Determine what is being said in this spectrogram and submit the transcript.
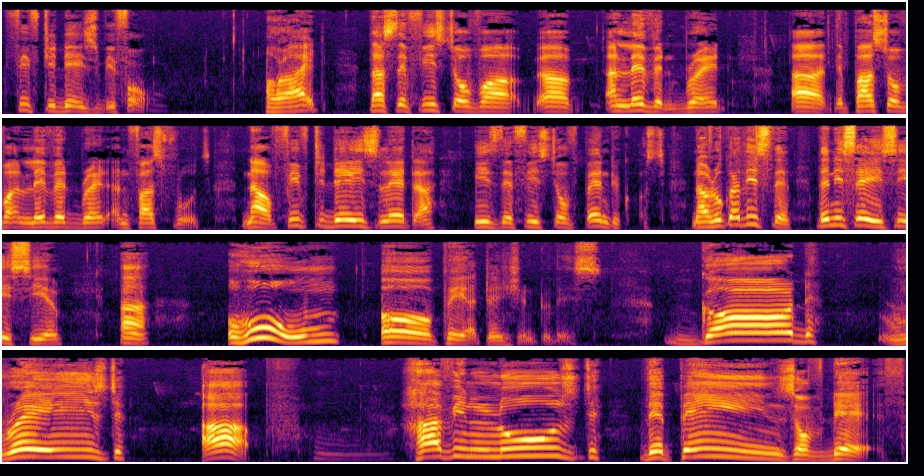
50 days before. All right? That's the feast of uh, uh, unleavened bread, uh, the Passover, unleavened bread, and first fruits. Now, 50 days later is the feast of Pentecost. Now, look at this then. Then he says this here uh, Whom, oh, pay attention to this. God raised up, having loosed the pains of death,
